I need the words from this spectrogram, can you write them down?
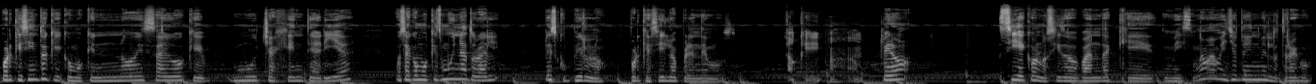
Porque siento que como que no es algo que mucha gente haría. O sea, como que es muy natural escupirlo, porque así lo aprendemos. Ok, ajá. Pero sí he conocido banda que me dice, no mames, yo también me lo trago.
